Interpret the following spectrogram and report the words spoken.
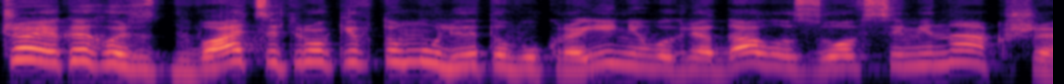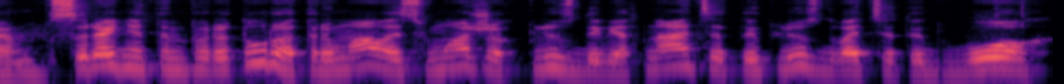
Ще якихось 20 років тому літо в Україні виглядало зовсім інакше. Середня температура трималась в межах плюс 19, плюс 22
